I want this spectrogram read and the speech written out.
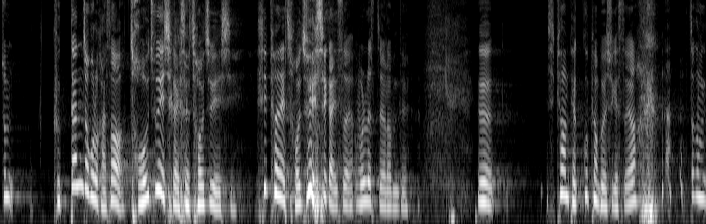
좀 극단적으로 가서 저주의 시가 있어요. 저주의 시. 시편에 저주의 시가 있어요. 몰랐죠, 여러분들. 그 시편 109편 보여주시겠어요? 조금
